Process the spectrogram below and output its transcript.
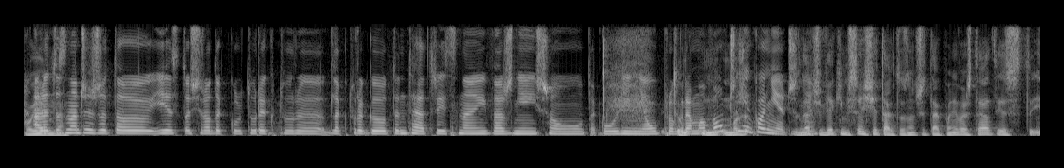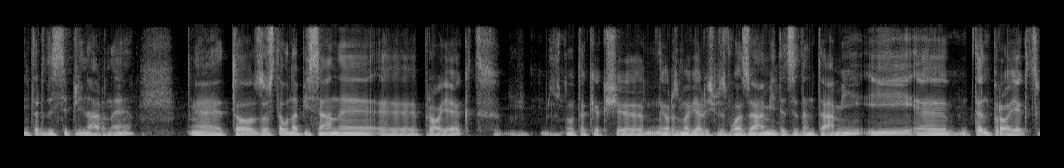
pojemne. Ale to znaczy, że to jest ośrodek kultury, który, dla którego ten teatr jest najważniejszy najważniejszą taką linią programową, to, czy niekoniecznie? Znaczy w jakimś sensie tak, to znaczy tak, ponieważ teatr jest interdyscyplinarny, to został napisany e, projekt, zresztą tak jak się rozmawialiśmy z władzami, decydentami i e, ten projekt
